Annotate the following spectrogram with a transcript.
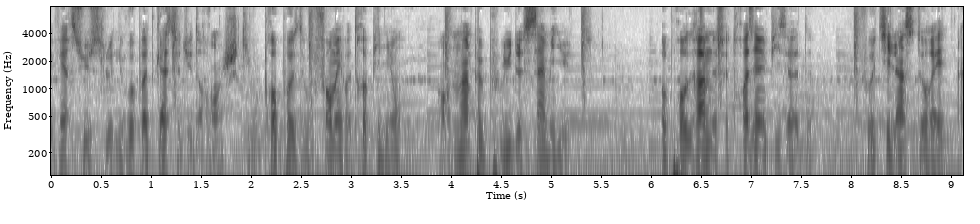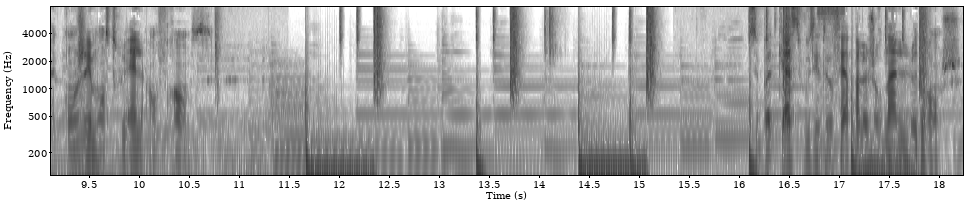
Versus, le nouveau podcast du Dranche qui vous propose de vous former votre opinion en un peu plus de 5 minutes. Au programme de ce troisième épisode, faut-il instaurer un congé menstruel en France? Ce podcast vous est offert par le journal Le Dranche.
